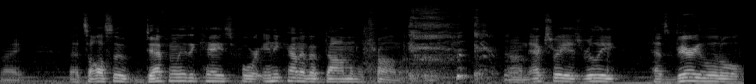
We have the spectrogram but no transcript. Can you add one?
right? That's also definitely the case for any kind of abdominal trauma. Um, X-ray is really has very little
